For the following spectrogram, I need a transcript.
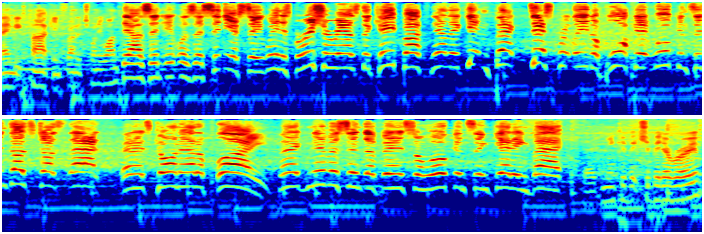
Amy Park in front of 21,000. It was a Sydney FC win as Berisha rounds the keeper. Now they're getting back desperately to block it. Wilkinson does just that, and it's gone out of play. Magnificent defence from Wilkinson getting back. Gave Ninkovic a bit of room.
